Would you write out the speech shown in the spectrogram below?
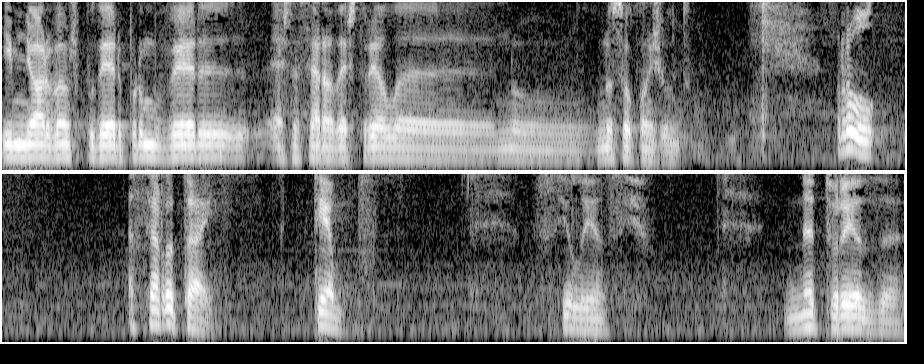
e melhor vamos poder promover esta Serra da Estrela no, no seu conjunto. Raul, a Serra tem tempo, silêncio, natureza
